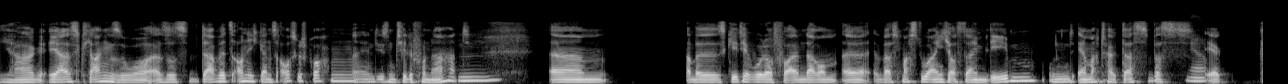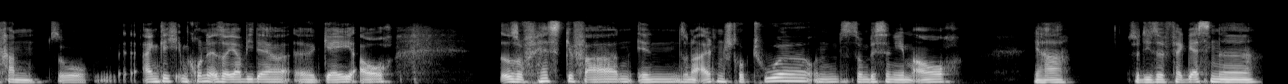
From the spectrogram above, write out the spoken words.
Ja, ja, es klang so. Also es, da wird es auch nicht ganz ausgesprochen in diesem Telefonat. Mhm. Ähm, aber es geht ja wohl auch vor allem darum, äh, was machst du eigentlich aus deinem Leben? Und er macht halt das, was ja. er kann. So eigentlich im Grunde ist er ja wie der äh, Gay auch so festgefahren in so einer alten Struktur und so ein bisschen eben auch ja so diese vergessene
